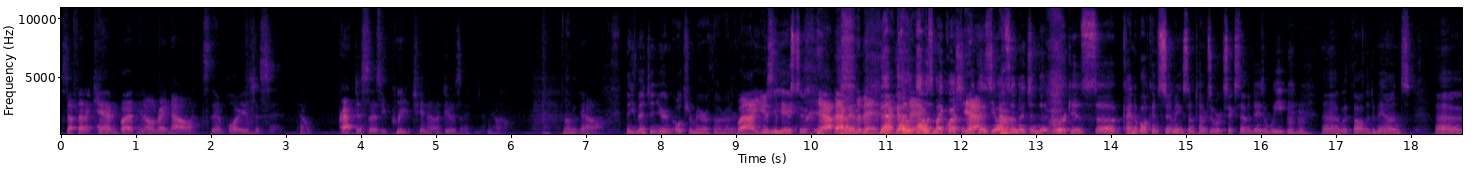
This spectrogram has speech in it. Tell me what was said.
stuff that I can. But you know, right now it's the employees just you know practice as you preach. You know, do as I you know. You know. Now, you mentioned you're an ultra marathon runner. Well, I used you to be. used to. Yeah, back in the day. That, Back that, in the that was my question Yeah. because you also mentioned that work is uh, kind of all consuming. Sometimes you work six, seven days a week Mm-hmm. uh, with all the demands. Uh,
